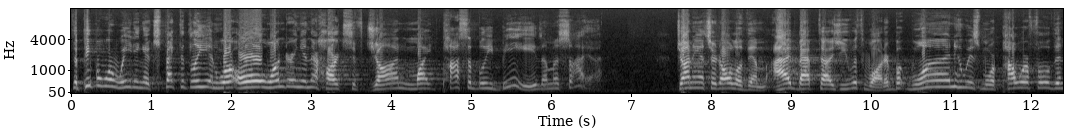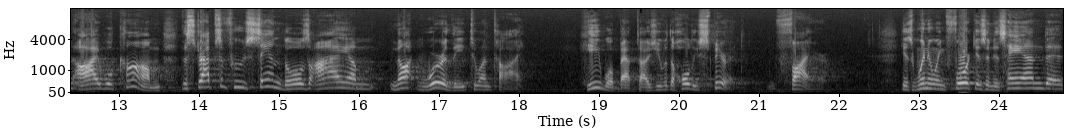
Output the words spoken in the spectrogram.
The people were waiting expectantly and were all wondering in their hearts if John might possibly be the Messiah. John answered all of them, I baptize you with water, but one who is more powerful than I will come, the straps of whose sandals I am not worthy to untie. He will baptize you with the Holy Spirit and fire. His winnowing fork is in his hand uh,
